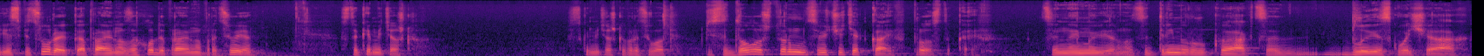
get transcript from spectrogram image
Є спецура, яка правильно заходить, правильно працює. З такими тяжко. З такими тяжко працювати. Після долого штурму це відчуття кайф, просто кайф. Це неймовірно. Це трімер в руках, це блиск в очах.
